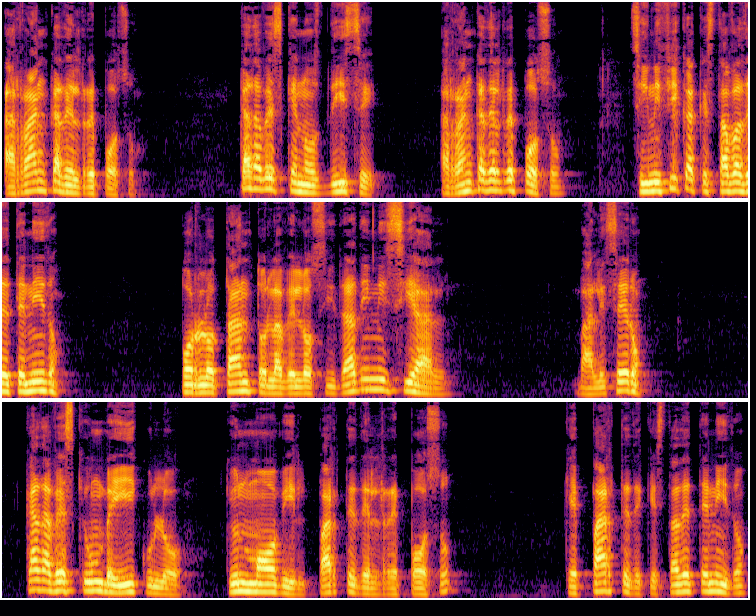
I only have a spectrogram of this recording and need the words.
arranca del reposo. Cada vez que nos dice arranca del reposo, significa que estaba detenido. Por lo tanto, la velocidad inicial vale cero. Cada vez que un vehículo, que un móvil parte del reposo, que parte de que está detenido,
